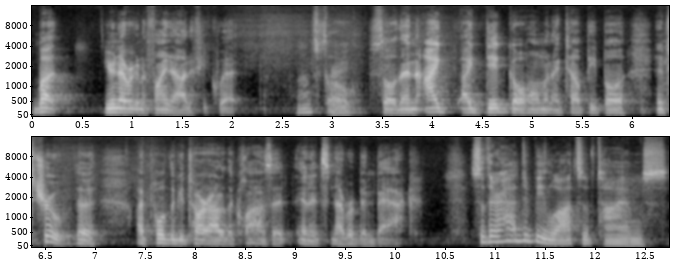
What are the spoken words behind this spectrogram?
But you're never going to find out if you quit. That's So, great. so then I, I did go home and I tell people, and it's true, the, I pulled the guitar out of the closet and it's never been back. So there had to be lots of times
